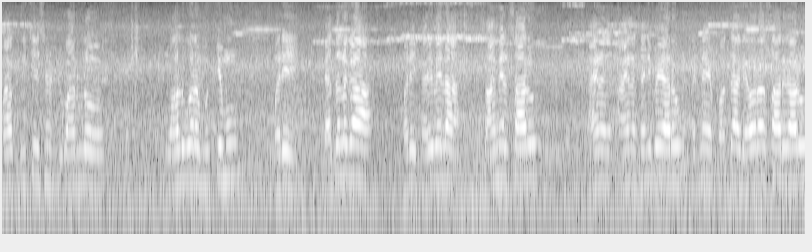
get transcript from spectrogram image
బాగా కృషి చేసినటువంటి వారిలో వాళ్ళు కూడా ముఖ్యము. మరి పెద్దలుగా మరి కరివేల సామేల్ సారు ఆయన ఆయన చనిపోయారు. అట్నే బొద్ద దేవరాజు సార్ గారు.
